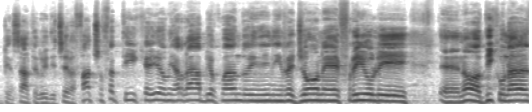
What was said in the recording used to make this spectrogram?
pensate lui diceva faccio fatica, io mi arrabbio quando in, in regione Friuli eh, no, una,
